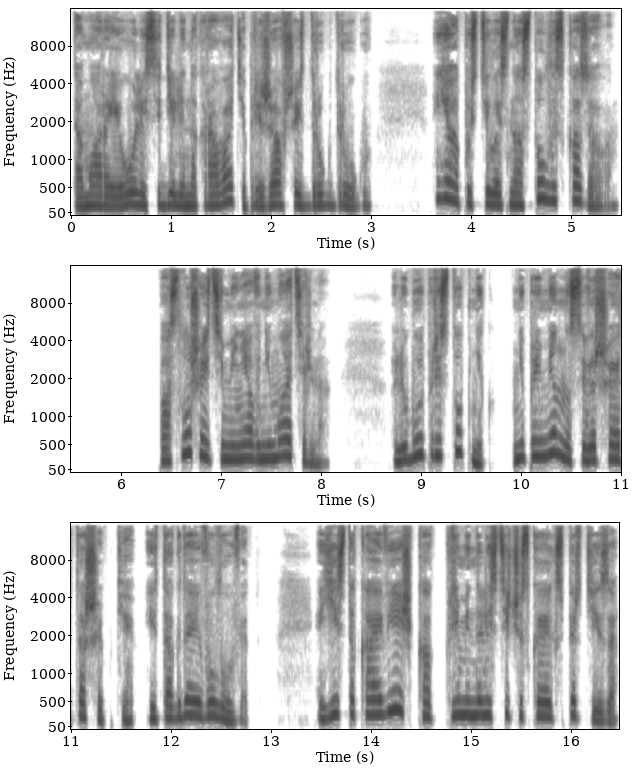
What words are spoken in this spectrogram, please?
Тамара и Оля сидели на кровати, прижавшись друг к другу. Я опустилась на стул и сказала: "Послушайте меня внимательно. Любой преступник непременно совершает ошибки, и тогда его ловят. Есть такая вещь, как криминалистическая экспертиза.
